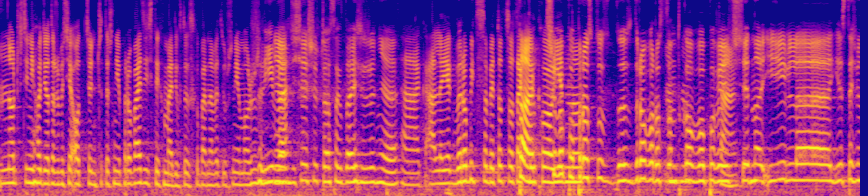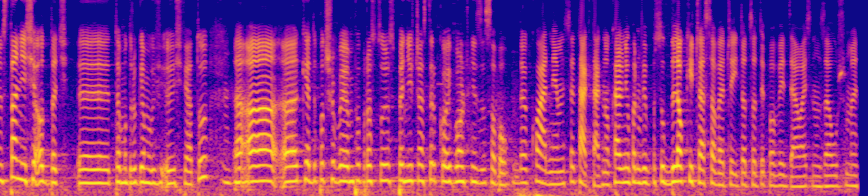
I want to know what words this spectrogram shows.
No oczywiście nie chodzi o to, żeby się odciąć, czy też nie prowadzić tych mediów, to jest chyba nawet już niemożliwe. Nie, w dzisiejszych czasach zdaje się, że nie. Tak, ale jakby robić sobie to, co tak, Tak, tylko trzeba jedno... po prostu zdroworozsądkowo powiedzieć, tak. na ile jesteśmy w stanie się oddać y, temu drugiemu y, światu, Mhm. a, a kiedy potrzebujemy po prostu spędzić czas tylko i wyłącznie ze sobą. Dokładnie, myślę, tak, tak. No Karl Newport mówi po prostu bloki czasowe, czyli to, co ty powiedziałaś. No załóżmy,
